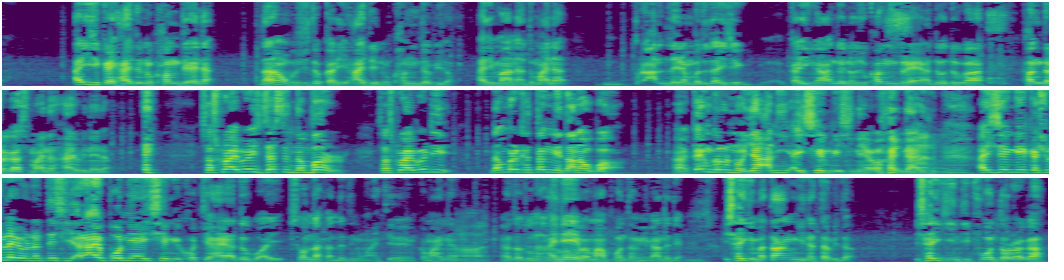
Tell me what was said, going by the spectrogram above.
ꯑꯩꯁꯦ ꯀꯩ ꯍꯥꯏꯗꯣꯏꯅꯣ ꯈꯪꯗꯦ ꯑꯩꯅ ꯗꯥꯅꯥꯎꯕꯁꯤꯗꯣ ꯀꯔꯤ ꯍꯥꯏꯗꯣꯏꯅꯣ ꯈꯪꯗꯕꯤꯗꯣ ꯍꯥꯏꯗꯤ ꯃꯥꯅ ꯑꯗꯨꯃꯥꯏꯅ ꯄꯨꯔꯥ ꯂꯩꯔꯝꯕꯗꯨꯗ ꯑꯩꯁꯦ ꯀꯔꯤ ꯉꯥꯡꯗꯣꯏꯅꯣꯁꯨ ꯈꯪꯗ꯭ꯔꯦ ꯑꯗꯨꯗꯨꯒ ꯈꯪꯗ꯭ꯔꯒ ꯁꯨꯃꯥꯏꯅ ꯍꯥꯏꯕꯅꯦ ꯑꯩꯅ ꯑꯦ ꯁꯕꯁꯀ꯭ꯔꯥꯏꯕꯔ ꯏꯁ ꯖꯁ ꯑ ꯅꯝꯕꯔ ꯁꯕꯁꯀ꯭ꯔꯥꯏꯕꯔꯗꯤ ꯅꯝꯕꯔ ꯈꯛꯇꯪꯅꯦ ꯗꯥꯅꯥꯎꯕ ꯀꯔꯤꯝ ꯈꯜꯂꯨꯅꯣ ꯌꯥꯅꯤ ꯑꯩ ꯁꯦꯝꯒꯦ ꯁꯤꯅꯦꯕ ꯑꯩꯅ ꯍꯥꯏꯁꯦ ꯑꯩ ꯁꯦꯝꯒꯦ ꯀꯩꯁꯨ ꯂꯩꯕ ꯅꯠꯇꯦ ꯁꯤ ꯑꯔꯥꯏꯕ ꯄꯣꯠꯅꯤ ꯑꯩ ꯁꯦꯝꯒꯦ ꯈꯣꯠꯀꯦ ꯍꯥꯏ ꯑꯗꯨꯕꯨ ꯑꯩ ꯁꯣꯝ ꯅꯥꯀꯟꯗꯗꯤ ꯅꯨꯡꯉꯥꯏꯇꯦ ꯀꯃꯥꯏꯅ ꯀꯩꯅꯣ ꯇꯧꯗꯣꯏꯅꯣ ꯍꯥꯏꯅꯩꯌꯦꯕ ꯃꯥ ꯐꯣꯟ ꯊꯝꯉꯤꯀꯥꯟꯗꯗꯤ ꯏꯁꯩꯒꯤ ꯃꯇꯥꯡꯒꯤ ꯅꯠꯇꯕꯤꯗ ꯏꯁꯩꯒꯤꯗꯤ ꯐꯣꯟ ꯇꯧꯔꯒ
